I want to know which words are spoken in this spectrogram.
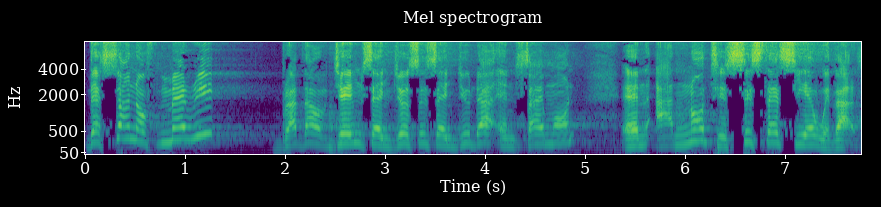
the son of Mary, brother of James and Joseph and Judah and Simon? And are not his sisters here with us?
